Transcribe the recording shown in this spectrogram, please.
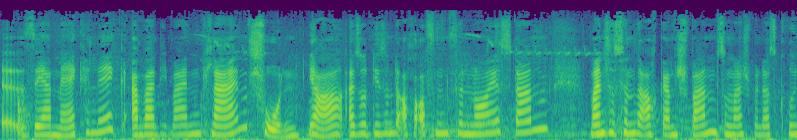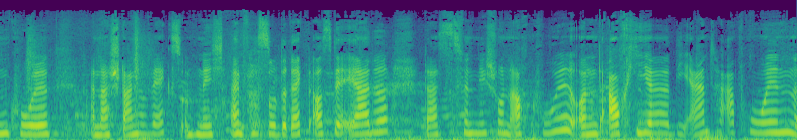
äh, sehr mäkelig, aber die beiden Kleinen schon. Ja, also die sind auch offen für Neues dann. Manches finden sie auch ganz spannend, zum Beispiel, dass Grünkohl an der Stange wächst und nicht einfach so direkt aus der Erde. Das finde ich schon auch cool. Und auch hier die Ernte abholen,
